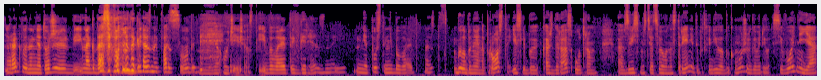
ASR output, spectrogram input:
Раковина у меня тоже иногда завалена грязной посудой. У меня очень И- часто. И бывает и грязной. Нет, пусто не бывает. Было бы, наверное, просто, если бы каждый раз утром, э, в зависимости от своего настроения, ты подходила бы к мужу и говорила, сегодня я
